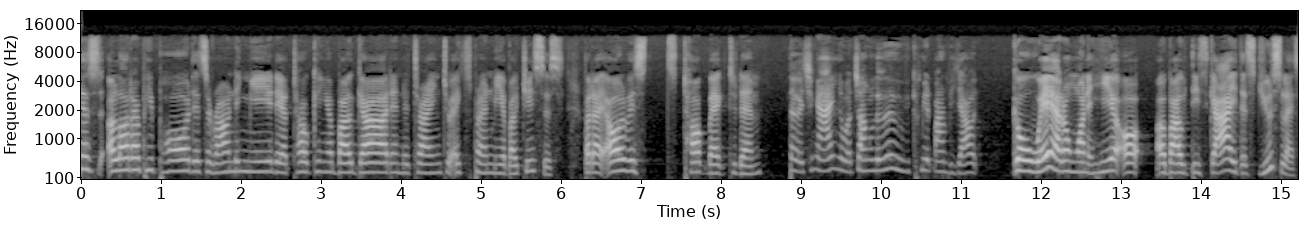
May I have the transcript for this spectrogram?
There's a lot of people that surrounding me. They are talking about God and they're trying to explain me about Jesus. But I always talk back to them. ទៅឲ្យឆ្ងាយខ្ញុំអត់ចង់លឺវាគ្មានបានប្រយោជន៍ Go away. I don't want to hear all about this guy that's useless.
